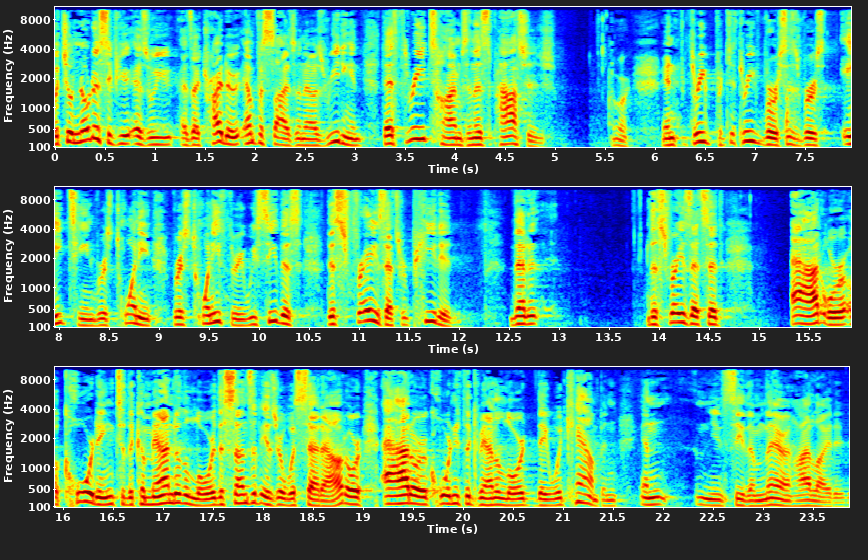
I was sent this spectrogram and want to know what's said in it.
but you'll notice if you, as, we, as I tried to emphasize when I was reading it, that three times in this passage, or in three, three verses, verse 18, verse 20, verse 23, we see this, this phrase that's repeated. That it, this phrase that said, at or according to the command of the Lord, the sons of Israel would set out, or at or according to the command of the Lord, they would camp. And, and, you see them there highlighted.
